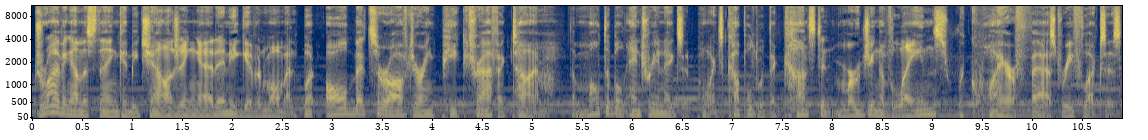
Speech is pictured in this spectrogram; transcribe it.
Driving on this thing can be challenging at any given moment, but all bets are off during peak traffic time. The multiple entry and exit points, coupled with the constant merging of lanes, require fast reflexes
